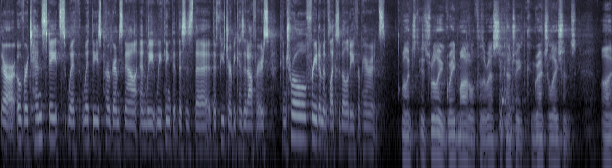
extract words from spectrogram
There are over 10 states with, with these programs now, and we, we think that this is the, the future because it offers control, freedom, and flexibility for parents. Well, it's, it's really a great model for the rest of the country. Congratulations. Uh,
